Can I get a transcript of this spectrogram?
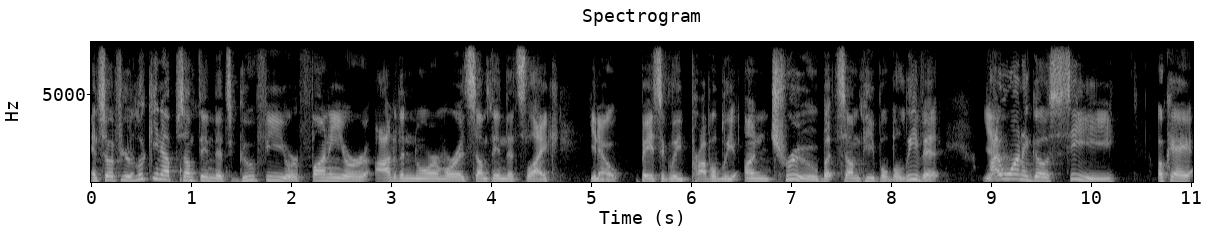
And so if you're looking up something that's goofy or funny or out of the norm or it's something that's like, you know, basically probably untrue, but some people believe it, yeah. I want to go see, okay,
